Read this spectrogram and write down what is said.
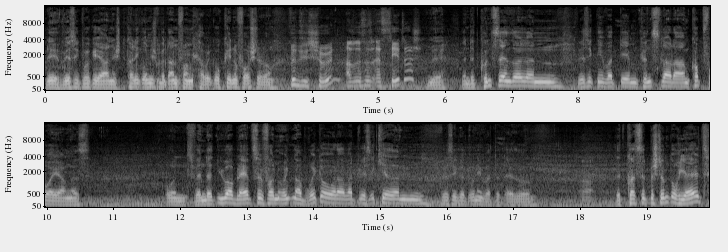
Nee, weiß ich wirklich ja nicht. Kann ich auch nicht mit anfangen. Habe ich auch keine Vorstellung. Finden Sie es schön? Also ist es ästhetisch? Nee. Wenn das Kunst sein soll, dann weiß ich nicht, was dem Künstler da im Kopf vorgegangen ist. Und wenn das Überbleibsel von irgendeiner Brücke oder was weiß ich hier, dann weiß ich auch nicht, was das Also, das kostet bestimmt auch Geld.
